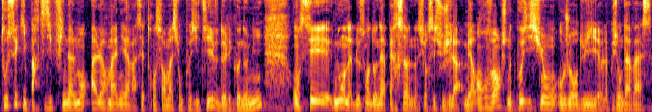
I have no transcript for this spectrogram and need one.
tous ceux qui participent finalement à leur manière à cette transformation positive de l'économie. On sait, nous, on a de leçons à donner à personne sur ces sujets-là. Mais en revanche, notre position aujourd'hui, euh, la position d'Avas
